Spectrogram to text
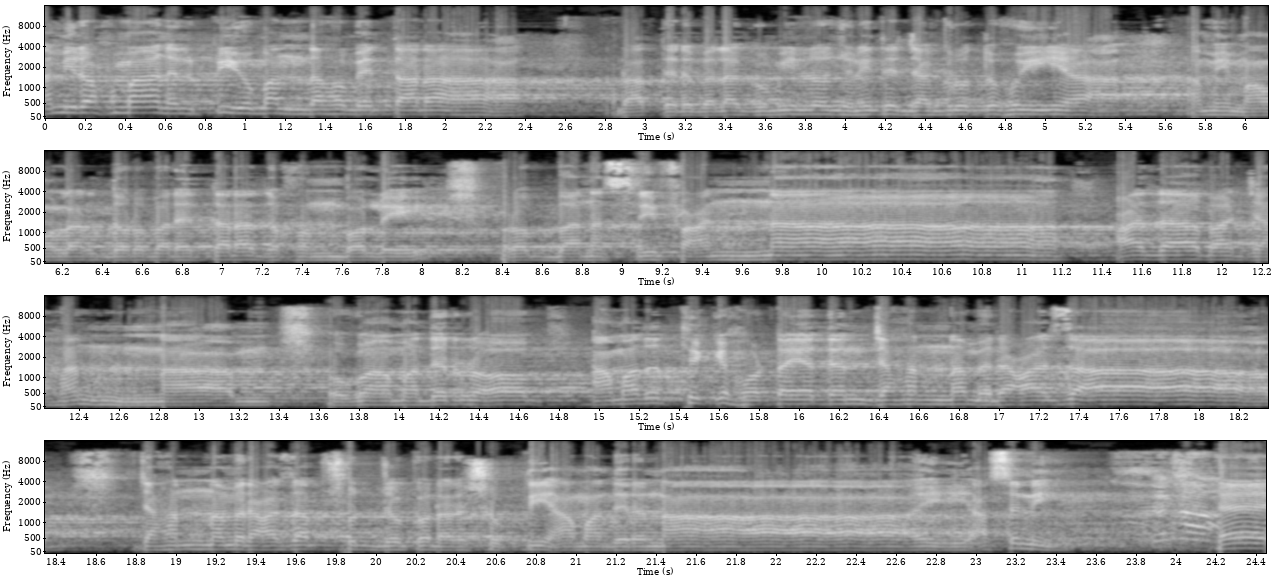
আমি রহমানের প্রিয় বান্দা হবে তারা রাতের বেলা গভীর রজনীতে জাগ্রত হইয়া আমি মাওলার দরবারে তারা যখন বলে রব্বানা শ্রীফ আন্না আদাবা জাহান্নাম। আমাদের রব, আমাদের থেকে হটাইয়া দেন জাহান্নামের আজাব জাহান্নামের আজাব সহ্য করার শক্তি আমাদের নাই। আসেনি? হ্যাঁ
